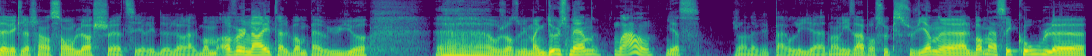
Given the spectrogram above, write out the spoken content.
Avec la chanson Lush tirée de leur album Overnight, album paru il y a euh, aujourd'hui même deux semaines. Wow! Yes. J'en avais parlé euh, dans les airs pour ceux qui se souviennent. Euh, album assez cool euh,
